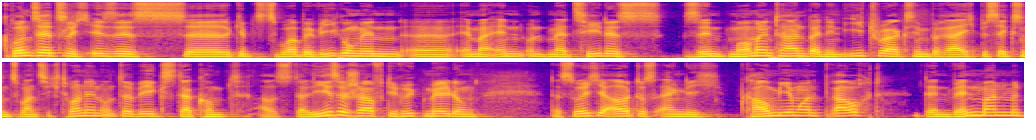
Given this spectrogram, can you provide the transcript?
Grundsätzlich ist es, äh, gibt es zwei Bewegungen. Äh, MAN und Mercedes sind momentan bei den E-Trucks im Bereich bis 26 Tonnen unterwegs. Da kommt aus der Leserschaft die Rückmeldung, dass solche Autos eigentlich kaum jemand braucht. Denn wenn man mit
